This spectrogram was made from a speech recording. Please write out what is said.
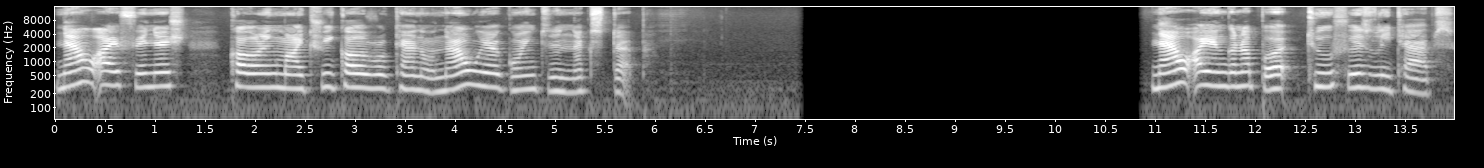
Now I finished coloring my tree color volcano. Now we are going to the next step. Now I am gonna put two fizzy tabs.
